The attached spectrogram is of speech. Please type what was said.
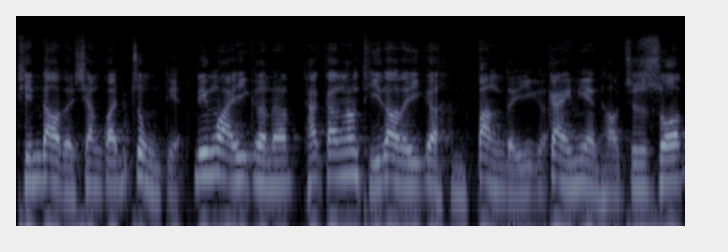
听到的相关重点。另外一个呢，他刚刚提到的一个很棒的一个概念哈，就是说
